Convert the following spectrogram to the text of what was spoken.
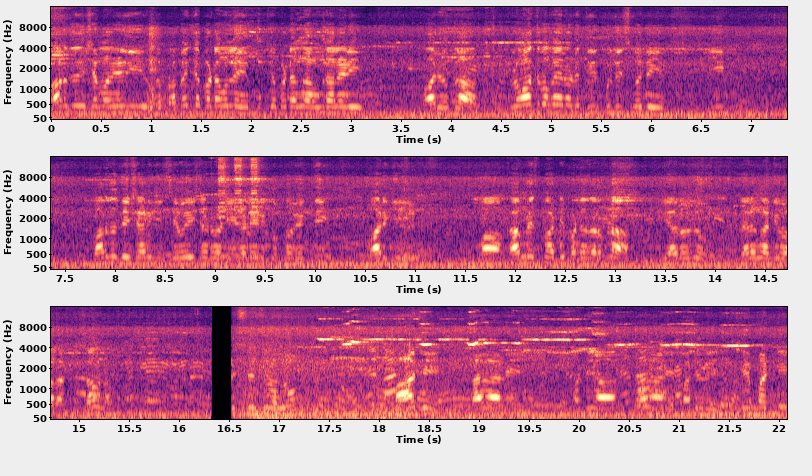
భారతదేశం అనేది ఒక ప్రపంచ పటంలో ముఖ్య పటంగా ఉండాలని వారి యొక్క విప్లవాత్మకమైనటువంటి తీర్పులు తీసుకొని ఈ భారతదేశానికి సేవ చేసినటువంటి ఎనలేని గొప్ప వ్యక్తి వారికి మా కాంగ్రెస్ పార్టీ పట్ల తరఫున ఈ రోజు ఘనంగా నివాళులర్పిస్తా ఉన్నాం. పరిస్థితులలో మాజీ ప్రధాని ప్రధాని పదవి చేపట్టి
